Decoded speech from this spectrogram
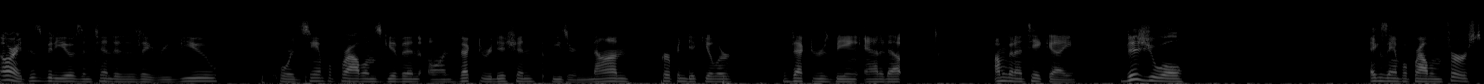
Alright, this video is intended as a review for the sample problems given on vector addition. These are non-perpendicular vectors being added up. I'm going to take a visual example problem first.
